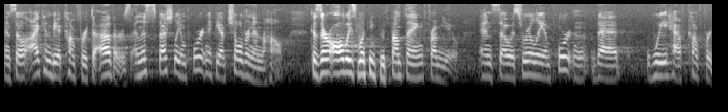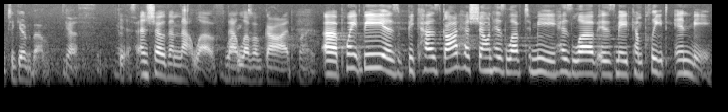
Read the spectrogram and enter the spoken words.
and so I can be a comfort to others. And this is especially important if you have children in the home, because they're always looking for something from you. And so it's really important that we have comfort to give them. Yes. Yes, and show them that love, that love of God. Right. Uh, point B is because God has shown his love to me, his love is made complete in me.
